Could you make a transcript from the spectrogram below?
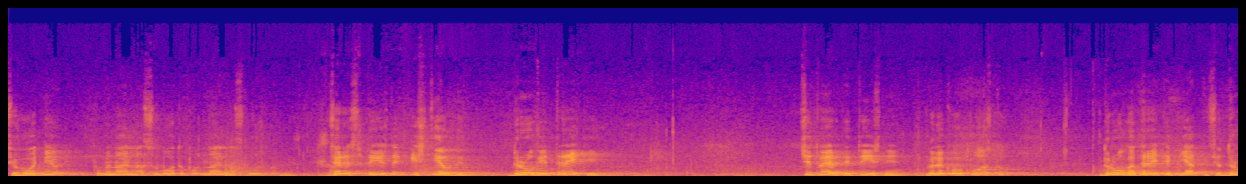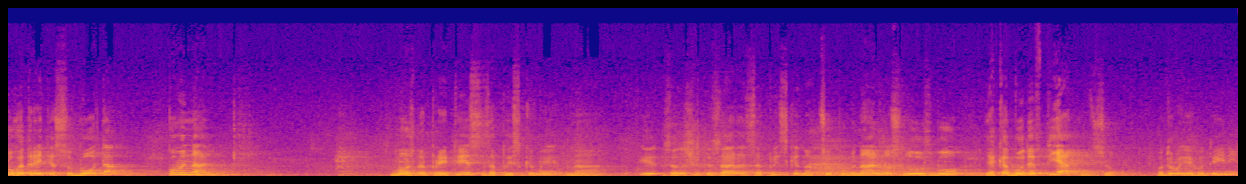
Сьогодні поминальна субота, поминальна служба. Через тиждень і ще один. Другий, третій, четвертий тижні Великого посту. Друга, третя п'ятниця, друга, третя субота. Поминальні можна прийти з записками на і залишити зараз записки на цю поминальну службу, яка буде в п'ятницю о другій годині.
